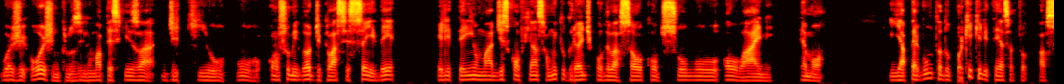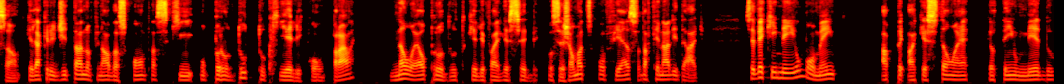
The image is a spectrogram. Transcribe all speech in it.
hoje, hoje, inclusive, uma pesquisa de que o, o, consumidor de classe C e D ele tem uma desconfiança muito grande com relação ao consumo online remoto. E a pergunta do por que, ele tem essa preocupação? Porque ele acredita, no final das contas, que o produto que ele comprar não é o produto que ele vai receber. Ou seja, é uma desconfiança da finalidade. Você vê que em nenhum momento a, a questão é eu tenho medo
